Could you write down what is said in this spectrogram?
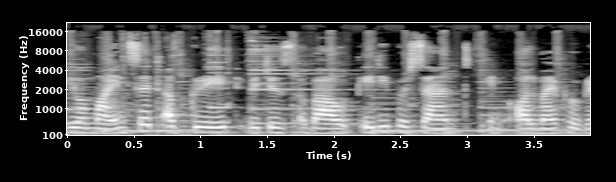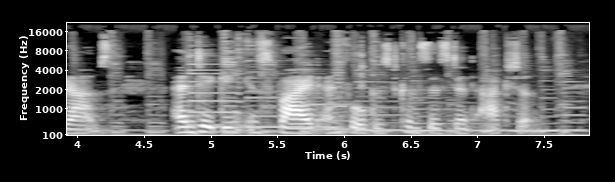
your mindset upgrade, which is about 80% in all my programs and taking inspired and focused consistent action.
